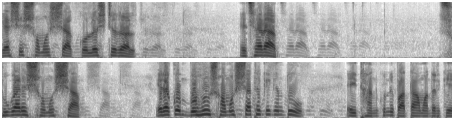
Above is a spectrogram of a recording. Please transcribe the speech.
গ্যাসের সমস্যা, কোলেস্টেরল এছাড়া সুগারের সমস্যা, এরকম বহু সমস্যা থেকে কিন্তু এই থানকুনি পাতা আমাদেরকে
